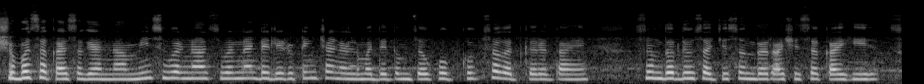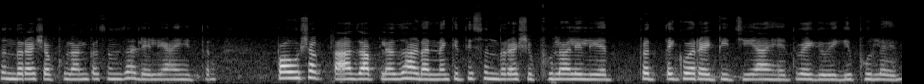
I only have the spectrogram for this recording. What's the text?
शुभ सकाळ सगळ्यांना. मी सुवर्णा सुवर्णा डेली रुटीन चॅनलमध्ये तुमचं खूप खूप स्वागत करत आहे. सुंदर दिवसाची सुंदर अशी सकाळ ही सुंदर अशा फुलांपासून झालेली आहे. तर पाहू शकता आज आपल्या झाडांना किती सुंदर अशी फुलं आलेली आहेत. प्रत्येक व्हरायटीची आहेत वेगवेगळी फुलं आहेत.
